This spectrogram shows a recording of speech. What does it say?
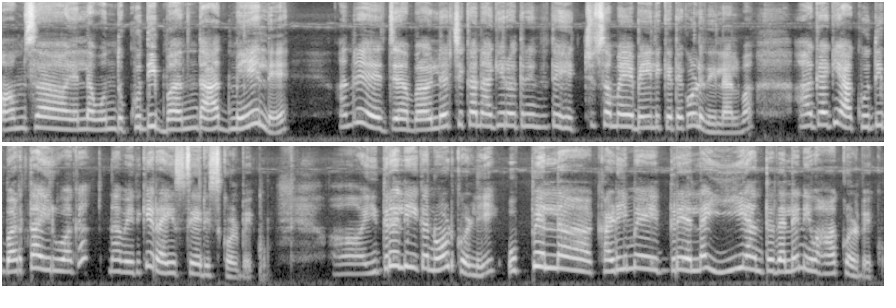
ಮಾಂಸ ಎಲ್ಲ ಒಂದು ಕುದಿ ಬಂದಾದ್ಮೇಲೆ ಅಂದರೆ ಜ ಬಾಯ್ಲರ್ ಚಿಕನ್ ಆಗಿರೋದ್ರಿಂದ ಹೆಚ್ಚು ಸಮಯ ಬೇಯಲಿಕ್ಕೆ ತಗೊಳ್ಳೋದಿಲ್ಲ ಅಲ್ವಾ? ಹಾಗಾಗಿ ಆ ಕುದಿ ಬರ್ತಾ ಇರುವಾಗ ನಾವು ಇದಕ್ಕೆ ರೈಸ್ ಸೇರಿಸ್ಕೊಳ್ಬೇಕು. ಇದರಲ್ಲಿ ಈಗ ನೋಡ್ಕೊಳ್ಳಿ, ಉಪ್ಪೆಲ್ಲ ಕಡಿಮೆ ಇದ್ದರೆ ಎಲ್ಲ ಈ ಹಂತದಲ್ಲೇ ನೀವು ಹಾಕ್ಕೊಳ್ಬೇಕು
